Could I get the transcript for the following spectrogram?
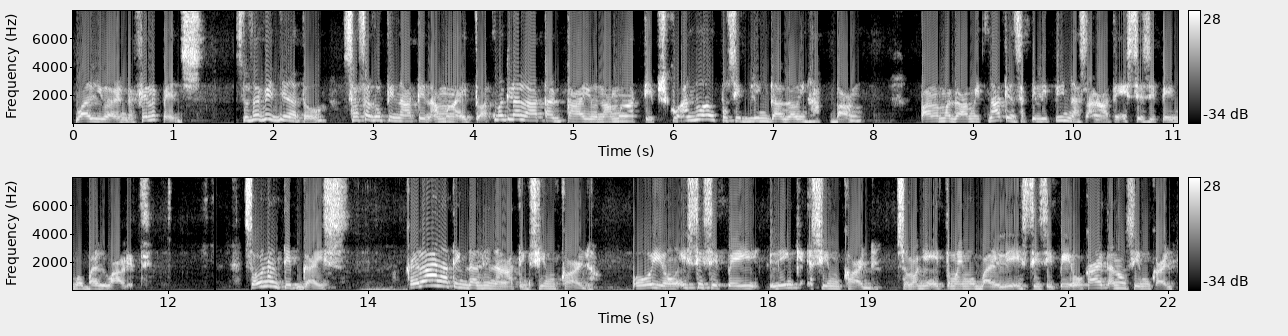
while you are in the Philippines. So sa video na to, sasagutin natin ang mga ito at maglalatag tayo ng mga tips kung ano ang posibleng gagawing hakbang para magamit natin sa Pilipinas ang ating STC Pay mobile wallet. So unang tip guys, kailangan nating dalhin ang ating SIM card o yung STC Pay link SIM card. So maging ito may mobile STC Pay o kahit anong SIM card,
